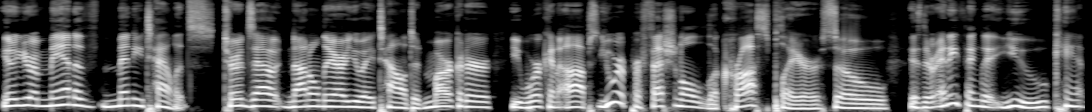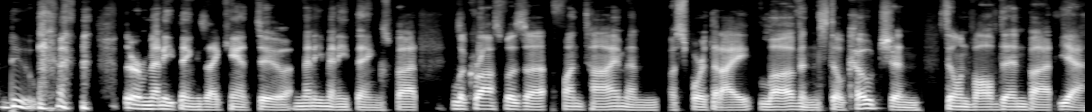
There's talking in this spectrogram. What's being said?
You know, you're a man of many talents. Turns out, not only are you a talented marketer, you work in ops, you were a professional lacrosse player. So, is there anything that you can't do? there are many things I can't do, many, many things. But lacrosse was a fun time and a sport that I love and still coach and still involved in. But yeah,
